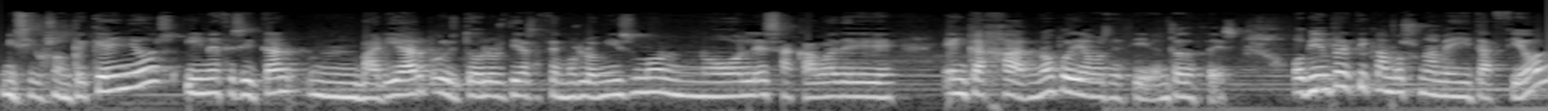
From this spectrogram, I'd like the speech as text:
mis hijos son pequeños y necesitan mm, variar porque todos los días hacemos lo mismo, no les acaba de encajar, ¿no? Podríamos decir. Entonces, o bien practicamos una meditación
